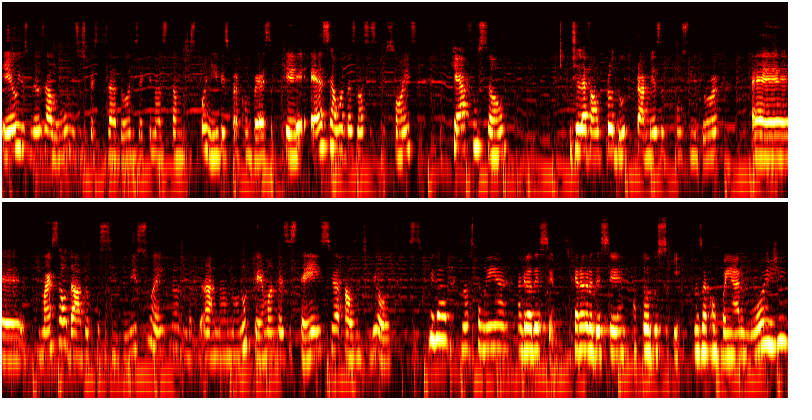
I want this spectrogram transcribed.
eu e os meus alunos, os pesquisadores aqui, nós estamos disponíveis para conversa, porque essa é uma das nossas funções, que é a função de levar um produto para a mesa do consumidor é, mais saudável possível. Isso entra no, no tema resistência aos antibióticos. Obrigada, nós também agradecemos. Quero agradecer a todos que nos acompanharam hoje.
